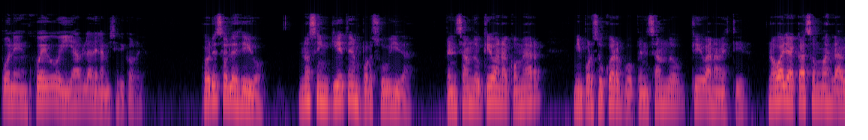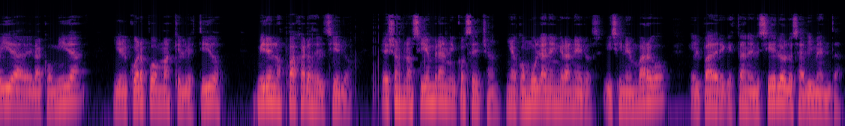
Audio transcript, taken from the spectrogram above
pone en juego y habla de la misericordia. Por eso les digo, no se inquieten por su vida, pensando qué van a comer, ni por su cuerpo, pensando qué van a vestir. ¿No vale acaso más la vida de la comida y el cuerpo más que el vestido? Miren los pájaros del cielo. Ellos no siembran ni cosechan, ni acumulan en graneros, y sin embargo, el Padre que está en el cielo los alimenta.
